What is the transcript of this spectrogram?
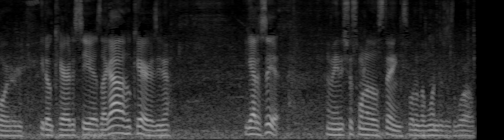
or you don't care to see it. It's like, ah, who cares, you know? You got to see it. I mean, it's just one of those things, one of the wonders of the world.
